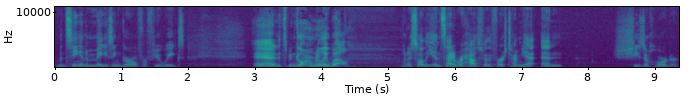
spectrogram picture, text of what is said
I've been seeing an amazing girl for a few weeks, and it's been going really well. But I saw the inside of her house for the first time yet, and she's a hoarder.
